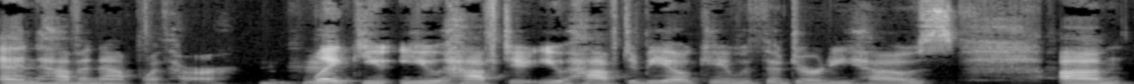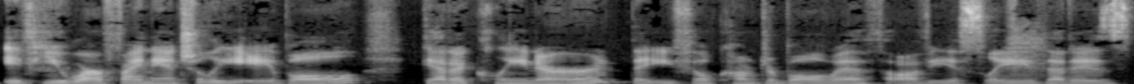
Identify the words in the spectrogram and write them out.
and have a nap with her mm-hmm. like you you have to you have to be okay with a dirty house um, if you are financially able get a cleaner that you feel comfortable with obviously that is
